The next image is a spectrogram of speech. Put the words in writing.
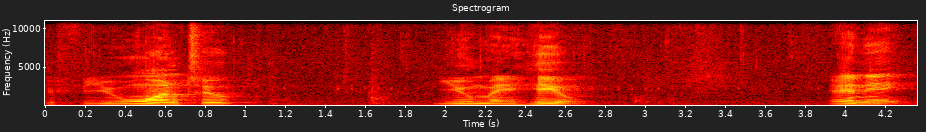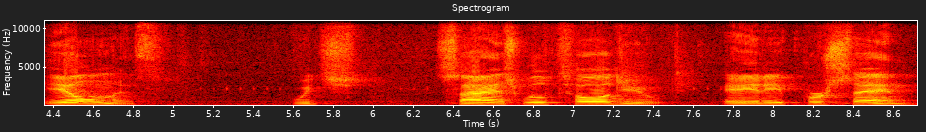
if you want to, you may heal. Any illness, which science will tell you 80%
